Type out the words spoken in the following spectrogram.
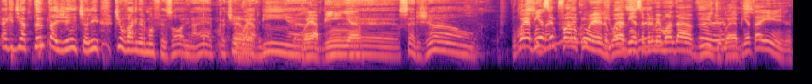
É que tinha tanta gente ali. Tinha o Wagner Manfesoli na época, tinha o Eu- Goiabinha. Goiabinha. é, o Serjão. O Goiabinha Nossa, sempre bem- falo com ele. O Goiabinha Juazeiro. sempre me manda vídeo. É, O Goiabinha tá aí,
